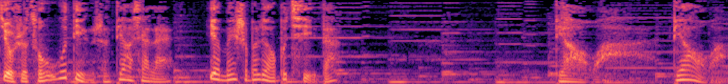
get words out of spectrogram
就是从屋顶上掉下来，也没什么了不起的。掉啊掉啊？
